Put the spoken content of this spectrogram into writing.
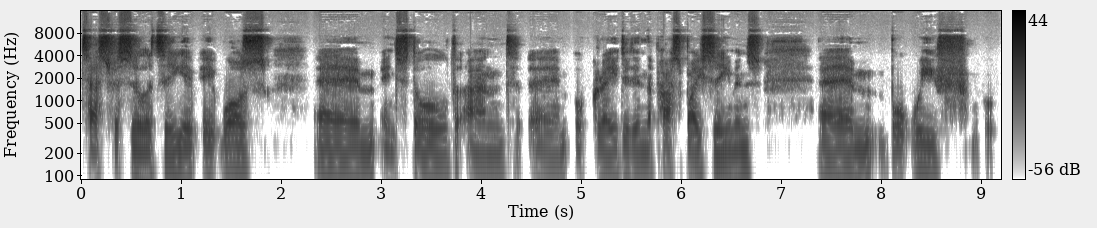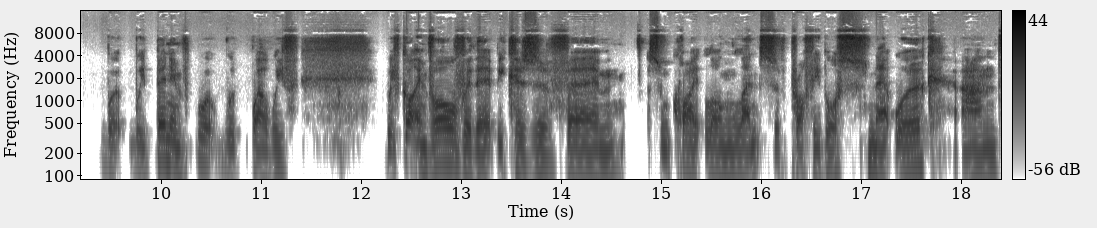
test facility. It, it was um, installed and um, upgraded in the past by Siemens. Um, but we've we've been in well we've we've got involved with it because of um, some quite long lengths of Profibus network, and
